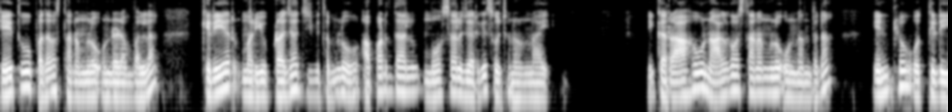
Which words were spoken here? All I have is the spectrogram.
కేతువు పదవ స్థానంలో ఉండడం వల్ల కెరియర్ మరియు ప్రజా జీవితంలో అపార్థాలు, మోసాలు జరిగే సూచనలున్నాయి. ఇక రాహువు నాలుగవ స్థానంలో ఉన్నందున ఇంట్లో ఒత్తిడి,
